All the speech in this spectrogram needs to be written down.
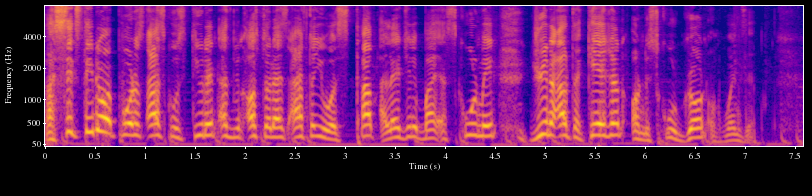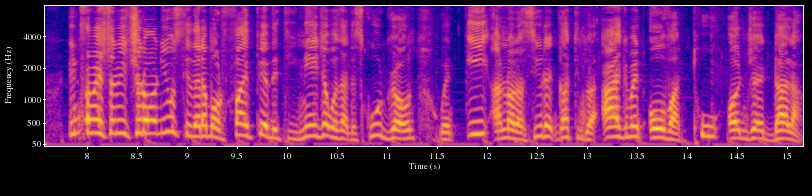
A 16 year old Porus high school student has been hospitalized after he was stabbed allegedly by a schoolmate during an altercation on the school ground on Wednesday. Information reached on news that about 5 p.m. the teenager was at the school ground when he and another student got into an argument over $200.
